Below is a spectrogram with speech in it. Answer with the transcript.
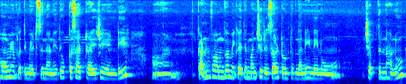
హోమియోపతి మెడిసిన్ అనేది ఒక్కసారి ట్రై చేయండి. కన్ఫామ్గా మీకైతే మంచి రిజల్ట్ ఉంటుందని నేను చెప్తున్నాను.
